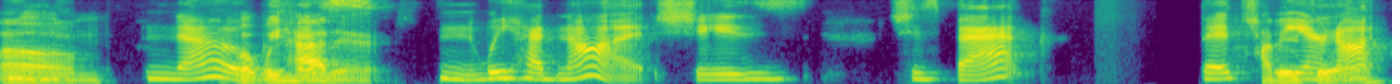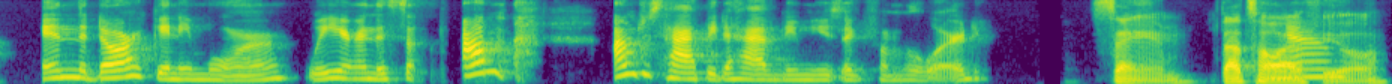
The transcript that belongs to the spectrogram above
Um, No, But we hadn't. We had not. She's she's back, bitch. We you are not in the dark anymore. We are in the sun. I'm I'm just happy to have new music from the Lorde. same. That's how I feel.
